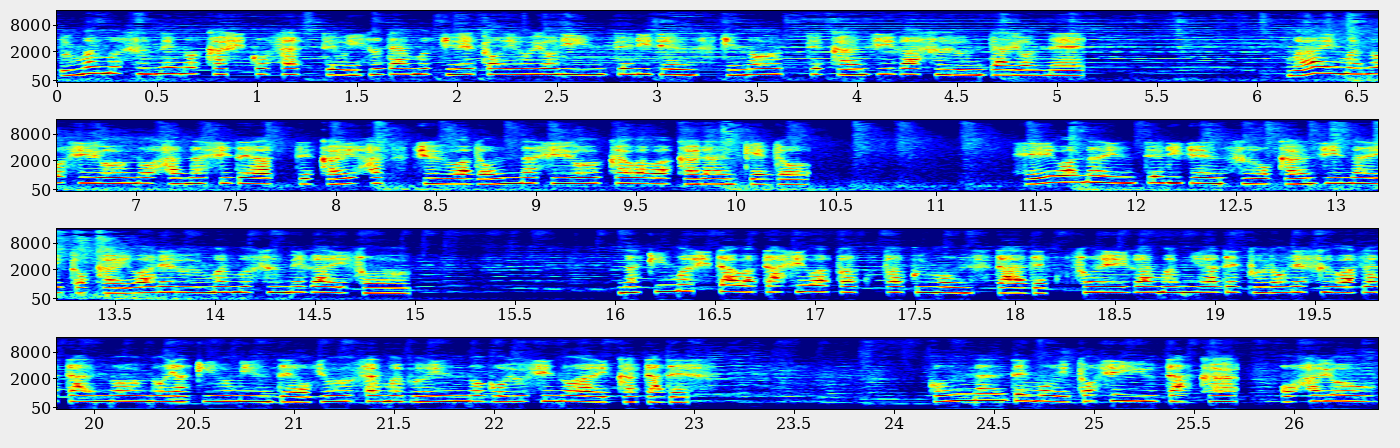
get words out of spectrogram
馬娘の賢さってウィズダム知恵というよりインテリジェンス知能って感じがするんだよね。まあ今の仕様の話であって開発中はどんな仕様かはわからんけど。平和なインテリジェンスを感じないとか言われる馬娘がいそう。泣きました私はパクパクモンスターでクソ映画マニアでプロレス技堪能の野球民でお嬢様部員のゴルシの相方です。こんなんでも愛しい豊か、おはよう、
